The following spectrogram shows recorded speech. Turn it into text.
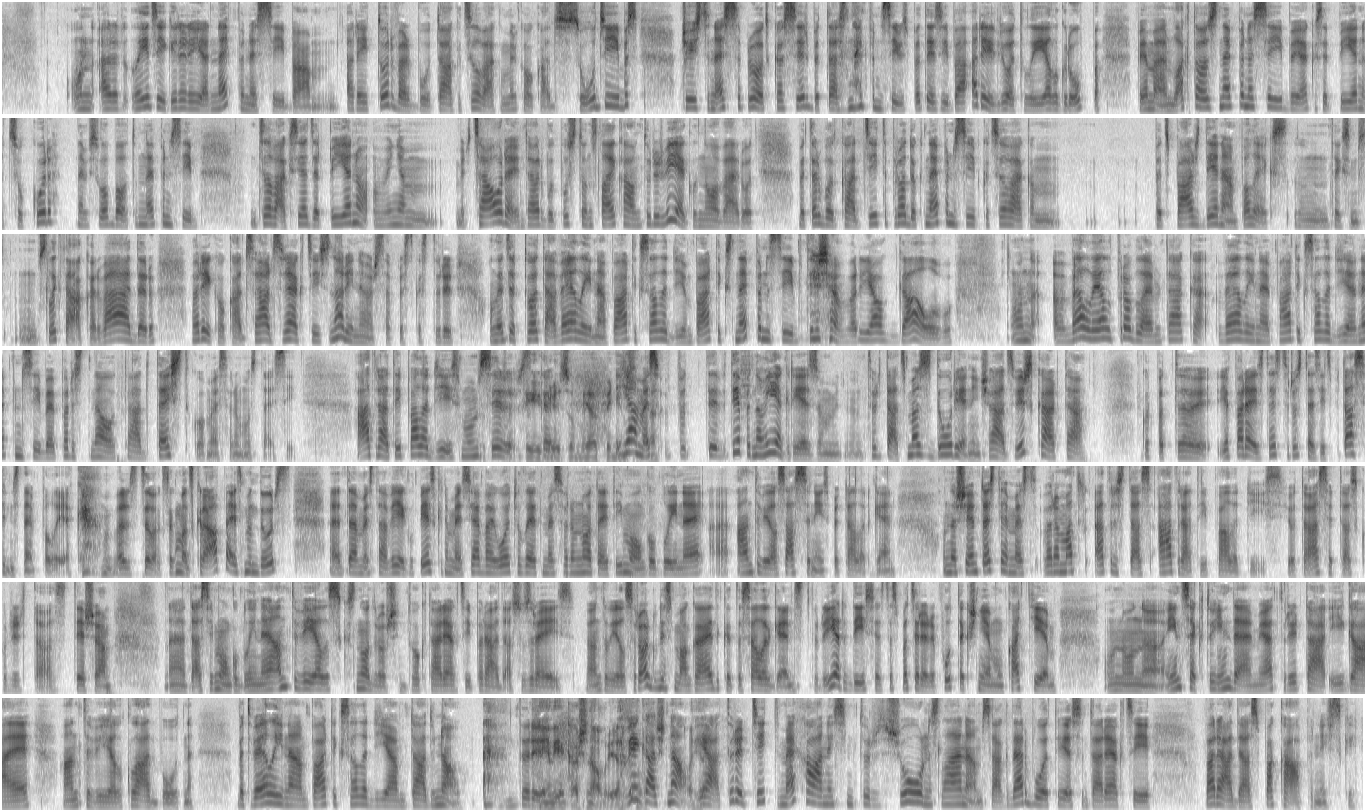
Un ar, līdzīgi ir arī ar nepanesībām. Arī tur var būt tā, ka cilvēkam ir kaut kādas sūdzības, viņš īsti nesaprot, kas ir, bet tās nepanesības patiesībā arī ir ļoti liela grupa. Piemēram, laktozes nepanesība, ja, kas ir piena cukura, nevis olbaltuma nepanesība. Cilvēks iedzer pienu, un viņam ir caurē, un tā var būt pusstundas laikā, un tur ir viegli novērot. Bet varbūt kāda cita produkta nepanesība, ka cilvēkam pēc pāris dienām paliek teiksim, sliktāk ar vēderu, arī kaut kādas ādas reakcijas, un arī nevar saprast, kas tur ir. Un līdz ar to tā vēlīnā pārtiks alerģija un pārtiks nepanesība tiešām var jaukt galvu. Un vēl liela problēma ir tā, ka vēlīnai pārtiks alerģijai un nepanesībai parasti nav tādu testu, ko mēs varam uztaisīt ātrā tipa alerģijas mums ir. Iegriezumi, jā, jā, mēs, pat, tie, tie pat nav iegriezumi. Tur ir tāds mazs dūrieniņš šāds virskārtā, kur pat, eh, ja pareizi tests ir uztaisīts, pat asins nepaliek. Varas cilvēks saka, man skrāpējas, man durs, eh, tā mēs tā viegli pieskaramies, jā, vai otra lieta, mēs varam noteikt imunoglobulīnē eh, antivielas asinīs pret alergēnu. Un ar šiem testiem mēs varam atrast tās ātrā tipa alerģijas, jo tās ir tas, kur ir tās tiešām tās imunoglobulīnē antivielas, kas nodrošina to, ka tā reakcija parādās uzreiz. Antivielas ir organismā, gaida, ka tas alergēns tur ieradīsies. Tas pats ir ar putekšņiem un kaķiem un, un insektu indēm, ja tur ir tā IgE antivielu klātbūtne. Bet vēlīnām pārtiks alerģijām tādu nav. tur ir vienkārši nav. Jā. Vienkārši nav. jā. jā, tur ir citi mehānismi, tur šūnas lēnām sāk darboties, un tā reakcija parādās pakāpeniski.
